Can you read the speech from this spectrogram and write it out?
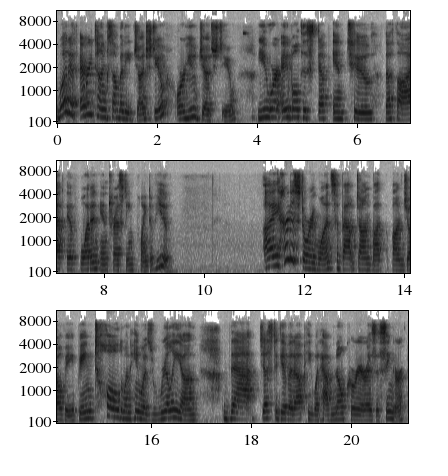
What if every time somebody judged you or you judged you, you were able to step into the thought of what an interesting point of view? I heard a story once about John Bon Jovi being told when he was really young that just to give it up, he would have no career as a singer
